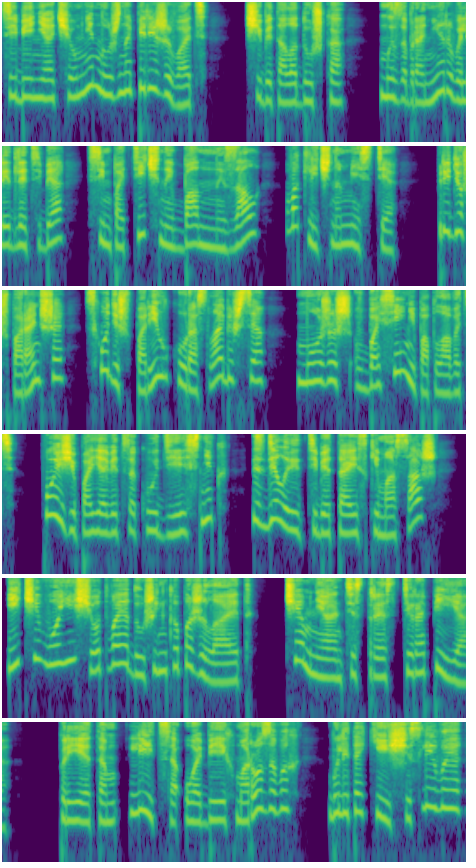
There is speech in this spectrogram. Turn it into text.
«Тебе ни о чем не нужно переживать», – щебетала душка. «Мы забронировали для тебя симпатичный банный зал в отличном месте. Придешь пораньше, сходишь в парилку, расслабишься, можешь в бассейне поплавать. Позже появится кудесник, сделает тебе тайский массаж и чего еще твоя душенька пожелает. Чем не антистресс-терапия? При этом лица у обеих Морозовых были такие счастливые,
